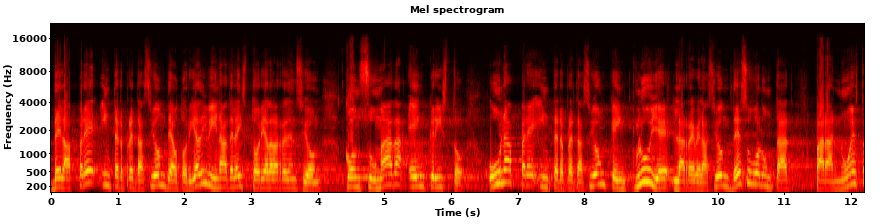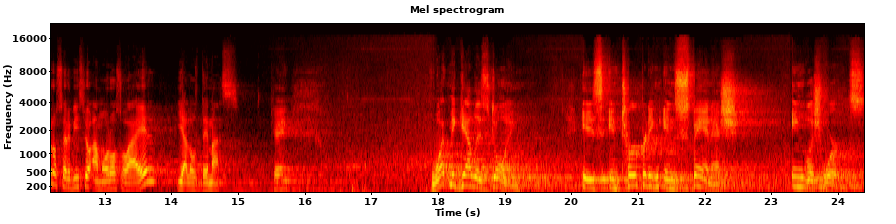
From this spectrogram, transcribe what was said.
de la preinterpretación de autoría divina de la historia de la redención consumada en Cristo, una preinterpretación que incluye la revelación de su voluntad para nuestro servicio amoroso a Él y a los demás. Okay? What Miguel is doing is interpreting in Spanish English words.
